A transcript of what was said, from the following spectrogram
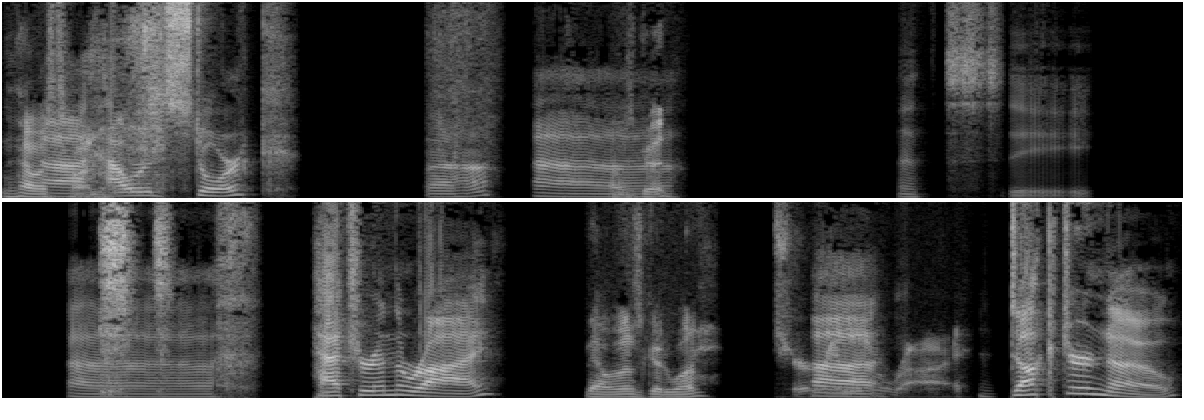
That was Uh. Howard Stork. Uh huh. Uh, was good. Let's see. Uh, Hatcher in the Rye. That one was a good one. sure, uh, right. Doctor No.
